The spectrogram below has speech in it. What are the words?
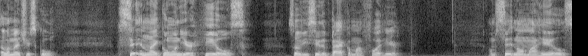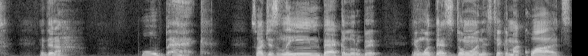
elementary school. Sitting like on your heels. So if you see the back of my foot here, I'm sitting on my heels and then I pull back. So I just lean back a little bit. And what that's doing is taking my quads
